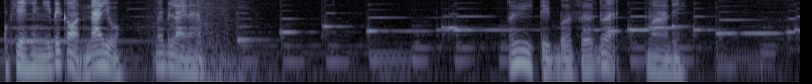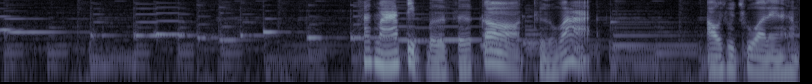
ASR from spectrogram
โอเค อย่างนี้ไปก่อนได้อยู่ ไม่เป็นไรนะครับ เอ้ย ติดเบอร์เซิร์กด้วย มาดิ ถ้าม้าติดเบอร์เซิร์กก็ถือว่า เอาชัวร์เลยนะครับ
